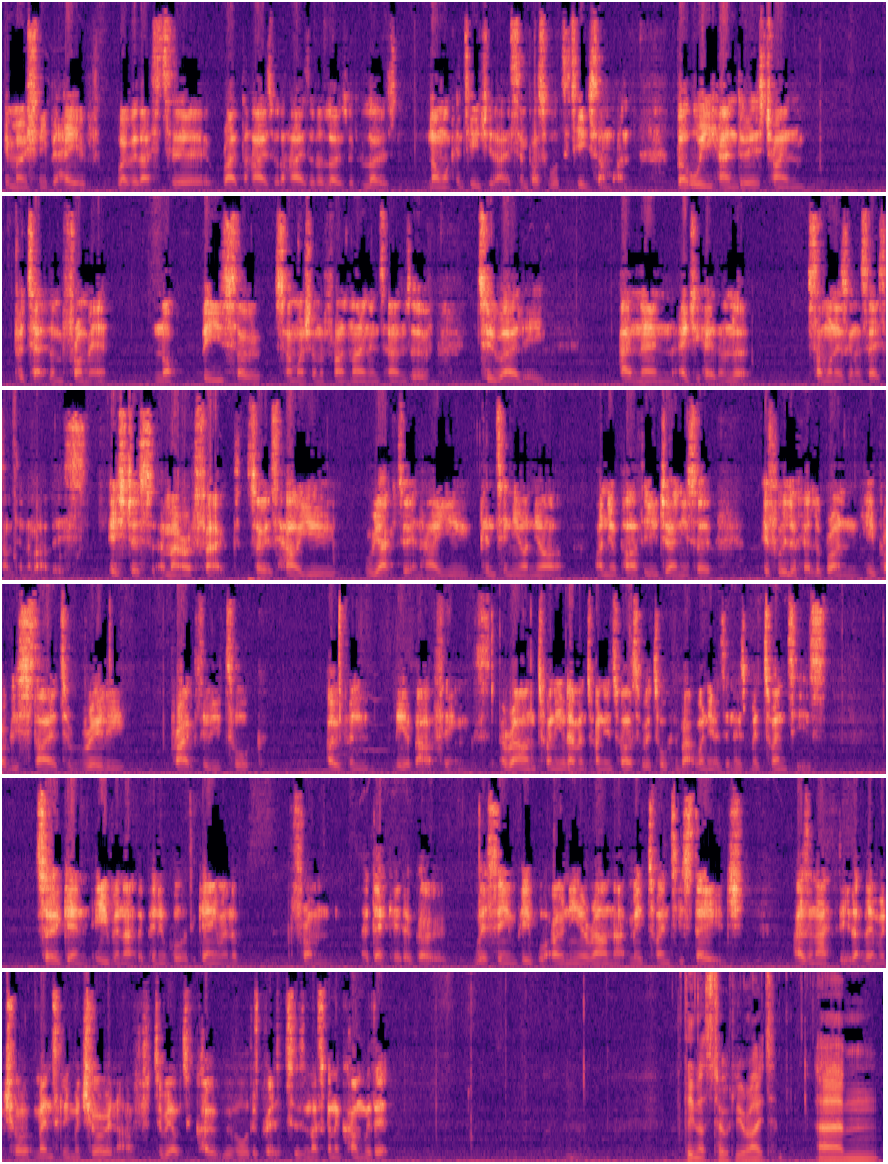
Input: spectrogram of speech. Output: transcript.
emotionally behave, whether that's to ride the highs or the highs or the lows with the lows. No one can teach you that. It's impossible to teach someone. But all you can do is try and protect them from it, not be so so much on the front line in terms of too early, and then educate them. Look, someone is going to say something about this. It's just a matter of fact. So it's how you react to it and how you continue on your on your path of your journey. So if we look at LeBron, he probably started to really proactively talk openly about things around 2011, 2012. So we're talking about when he was in his mid 20s. So again, even at the pinnacle of the game and from a decade ago, we're seeing people only around that mid 20 stage as an athlete that they're mature, mentally mature enough to be able to cope with all the criticism that's going to come with it. I think that's totally right. Um,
